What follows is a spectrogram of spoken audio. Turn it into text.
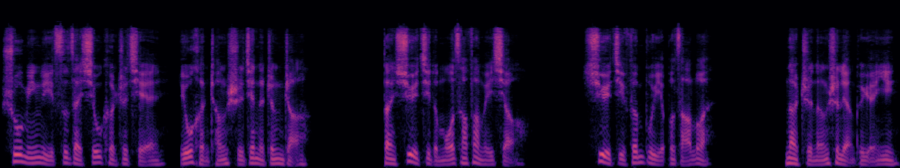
说明李斯在休克之前有很长时间的挣扎，但血迹的摩擦范围小，血迹分布也不杂乱，那只能是两个原因。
